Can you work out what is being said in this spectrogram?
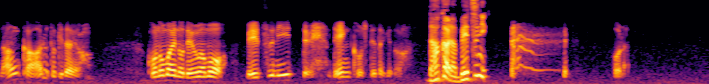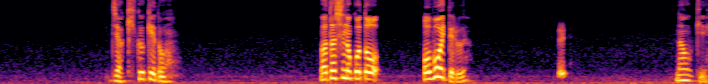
なんかある時だよ。この前の電話も別にって連呼してたけど。だから別に。ほら。じゃあ聞くけど私のこと覚えてる？え？直樹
